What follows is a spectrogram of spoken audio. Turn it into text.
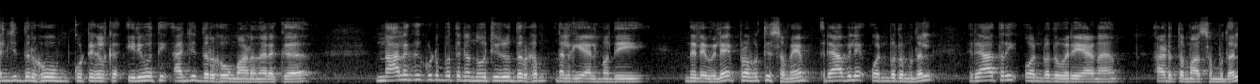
അഞ്ച് ദീർഘവും കുട്ടികൾക്ക് ഇരുപത്തി അഞ്ച് ദീർഘവുമാണ് നിരക്ക്. നാലംഗ കുടുംബത്തിന് നൂറ്റി ഇരുപത് ദീർഘം നൽകിയാൽ മതി. നിലവിലെ പ്രവൃത്തി സമയം രാവിലെ ഒൻപത് മുതൽ രാത്രി ഒൻപത് വരെയാണ്. അടുത്ത മാസം മുതൽ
